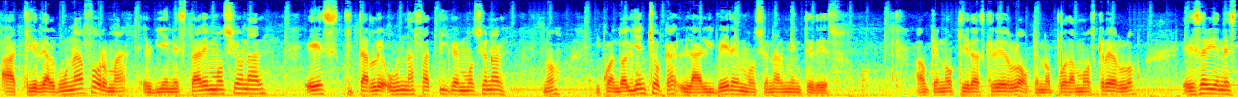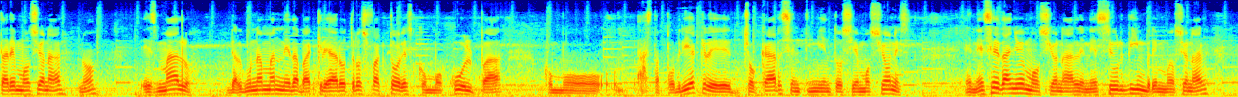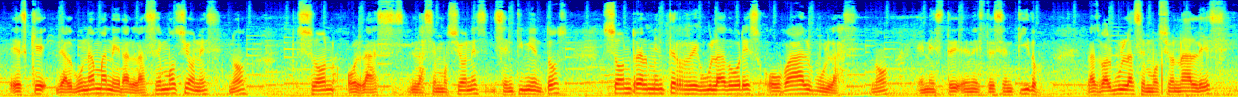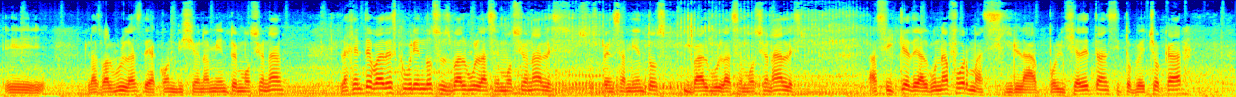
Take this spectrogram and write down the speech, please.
a que de alguna forma el bienestar emocional es quitarle una fatiga emocional, ¿no? Y cuando alguien choca, la libera emocionalmente de eso. Aunque no quieras creerlo, aunque no podamos creerlo, ese bienestar emocional, ¿no? Es malo. De alguna manera va a crear otros factores como culpa, como hasta podría chocar sentimientos y emociones. En ese daño emocional, en ese urdimbre emocional, es que de alguna manera las emociones, ¿no? Son, o las, las emociones y sentimientos son realmente reguladores o válvulas, ¿no? En este, en este sentido. Las válvulas emocionales, eh, las válvulas de acondicionamiento emocional, la gente va descubriendo sus válvulas emocionales, sus pensamientos y válvulas emocionales. Así que de alguna forma, si la policía de tránsito ve chocar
